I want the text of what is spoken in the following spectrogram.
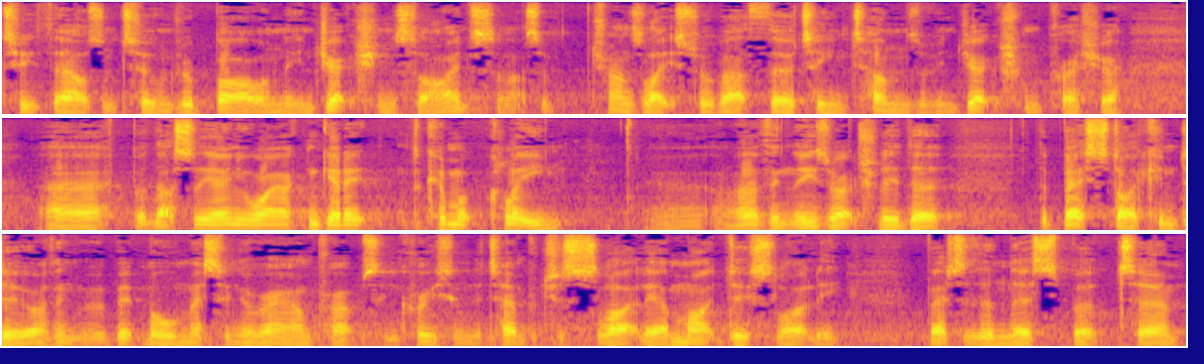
2,200 bar on the injection side, so that translates to about 13 tons of injection pressure. Uh, but that's the only way I can get it to come up clean. Uh, I don't think these are actually the the best I can do. I think with a bit more messing around, perhaps increasing the temperature slightly, I might do slightly better than this. But um,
